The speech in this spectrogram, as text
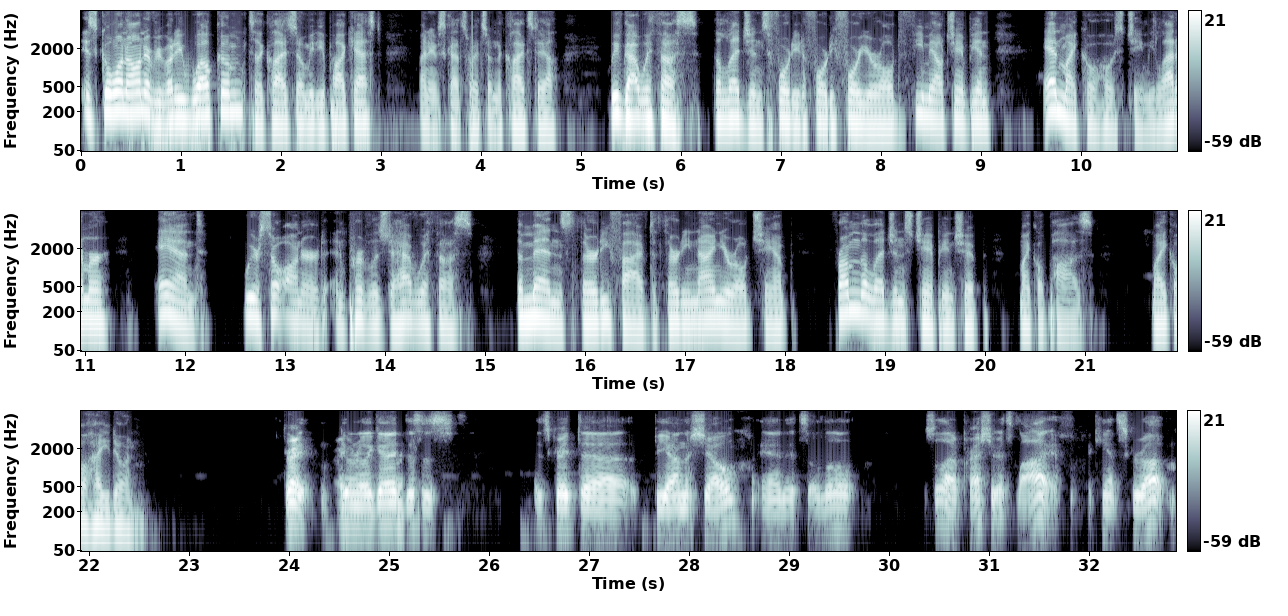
Is going on, everybody? Welcome to the Clydesdale Media Podcast. My name is Scott Switzer. I'm the Clydesdale. We've got with us the Legends 40 to 44 year old female champion and my co host, Jamie Latimer. And we are so honored and privileged to have with us the men's 35 to 39 year old champ from the Legends Championship, Michael Paas. Michael, how you doing? Great, doing really good. This is it's great to be on the show, and it's a little it's a lot of pressure. It's live. I can't screw up.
